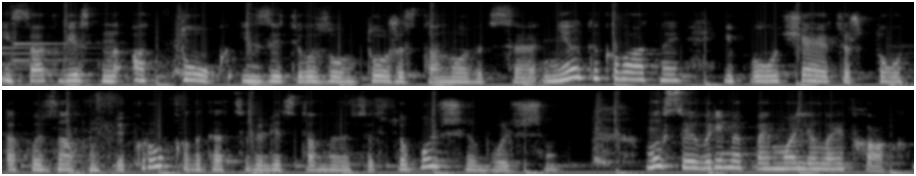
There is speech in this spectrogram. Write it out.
и, соответственно, отток из этих зон тоже становится неадекватный, и получается, что вот такой замкнутый круг, когда целлюлит становится все больше и больше. Мы в свое время поймали лайфхак.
